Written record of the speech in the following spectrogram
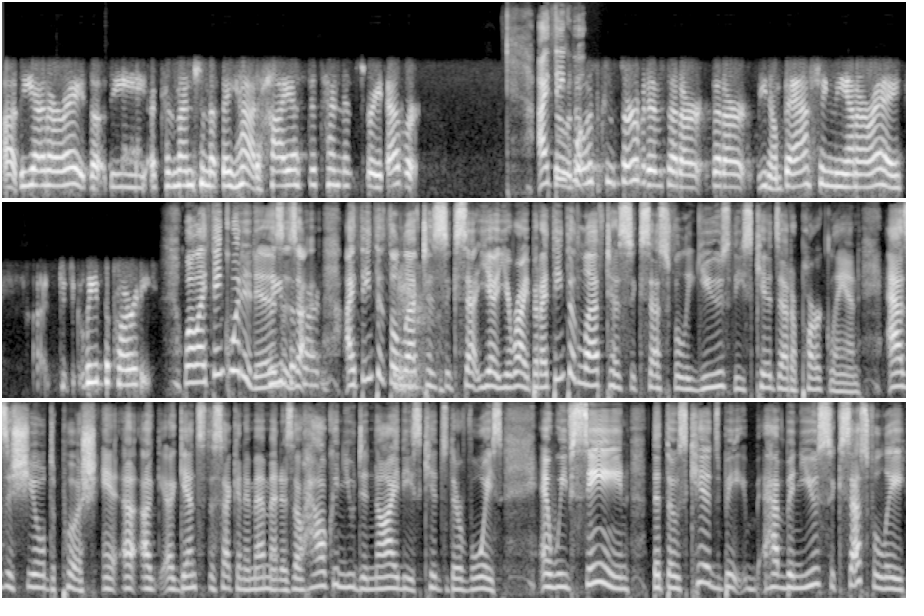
Uh, the NRA, the, the uh, convention that they had, highest attendance rate ever. I think so. Those conservatives that are that are you know bashing the NRA, leave the party. Well, I think what it is Leave is I. I think that the left has success. Yeah, you're right, but I think the left has successfully used these kids out of Parkland as a shield to push against the Second Amendment. As though how can you deny these kids their voice? And we've seen that those kids be, have been used successfully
